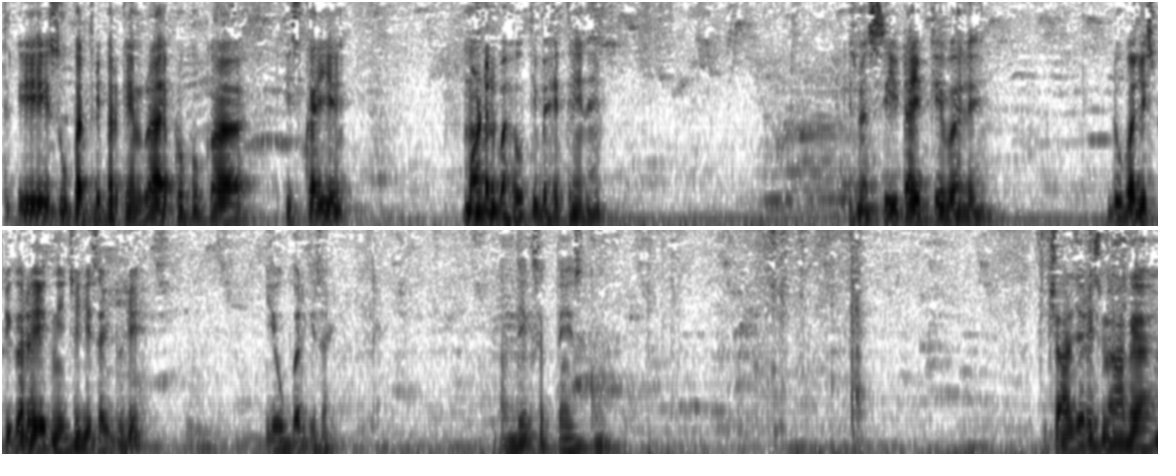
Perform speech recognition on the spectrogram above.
तो ये सुपर थ्रीपर कैमरा है प्रोको का। इसका ये मॉडल बहुत ही बेहतरीन है। इसमें सी टाइप केबल है डुबल स्पीकर है, एक नीचे की साइड और ये ये ऊपर की साइड आप देख सकते हैं इसको. चार्जर इसमें आ गया है.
